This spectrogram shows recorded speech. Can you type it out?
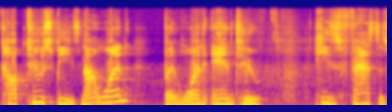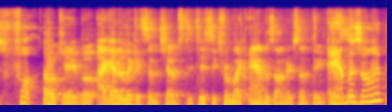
Top two speeds, not one, but one and two. He's fast as fuck. Okay, but I gotta look at some Chubb statistics from like Amazon or something. Amazon,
